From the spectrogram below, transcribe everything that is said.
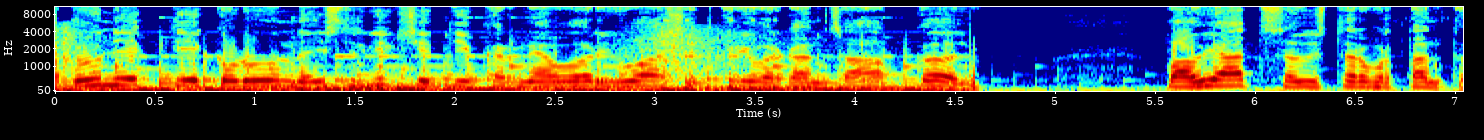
आधुनिकतेकडून नैसर्गिक शेती करण्यावर युवा शेतकरी वर्गांचा कल. पाहुयात सविस्तर वृत्तांत.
